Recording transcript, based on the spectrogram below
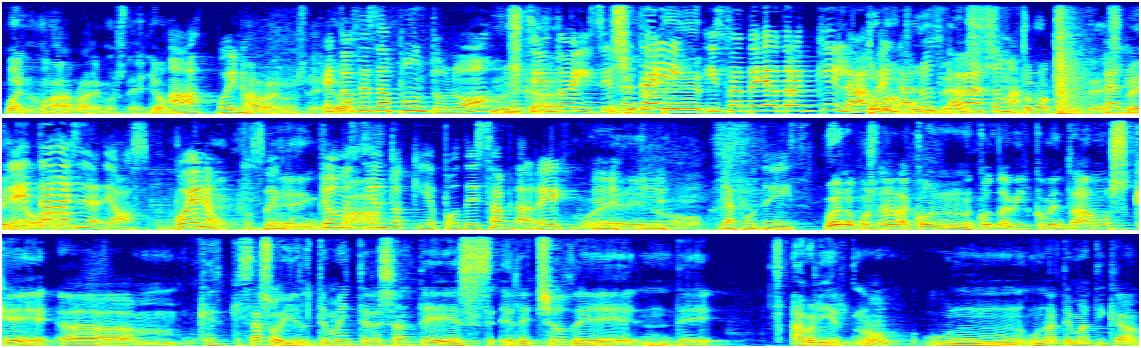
Bueno, ahora hablaremos de ello. Ah, bueno. Hablaremos de ello. Entonces apunto, ¿no? Me Luzca, siento ahí. Siéntate ahí siéntate. y estate ya tranquila. Toma venga, Luzca, apuntes, va, toma. toma apuntes, La venga, libreta Dios. Bueno, pues venga. Venga, yo me va. siento aquí, ya podéis hablar, ¿eh? Bueno. ya podéis. Bueno, pues nada, con, con David comentábamos que, um, que quizás hoy el tema interesante es el hecho de, de abrir ¿no? Un- una temática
